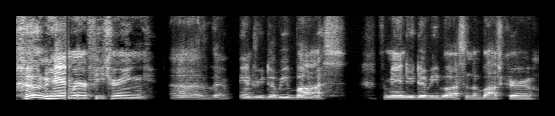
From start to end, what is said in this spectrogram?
Poonhammer featuring uh, the Andrew W. Boss from Andrew W. Boss and the Boss Crew.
